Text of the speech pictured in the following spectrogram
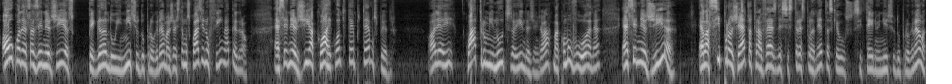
Ou quando essas energias pegando o início do programa, já estamos quase no fim, né, Pedrão? Essa energia corre. Quanto tempo temos, Pedro? Olha aí, quatro minutos ainda, gente. Ó, mas como voou, né? Essa energia ela se projeta através desses três planetas que eu citei no início do programa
